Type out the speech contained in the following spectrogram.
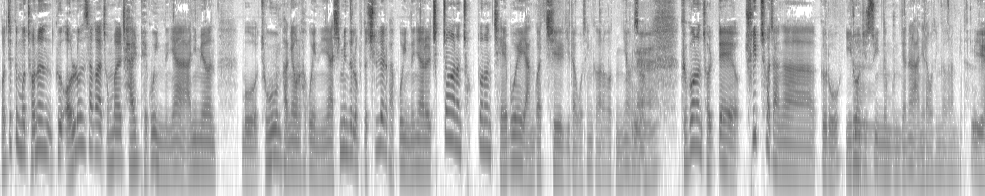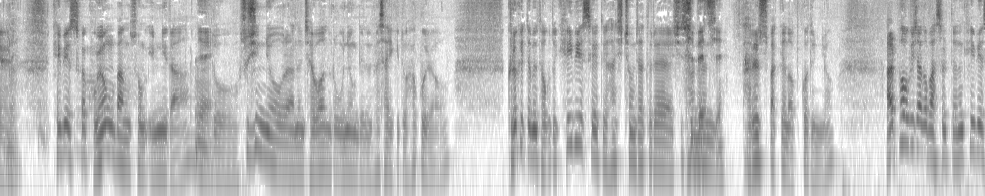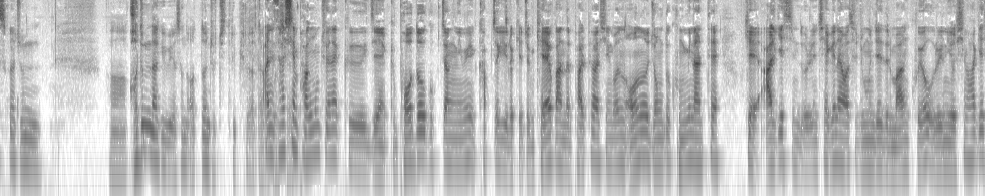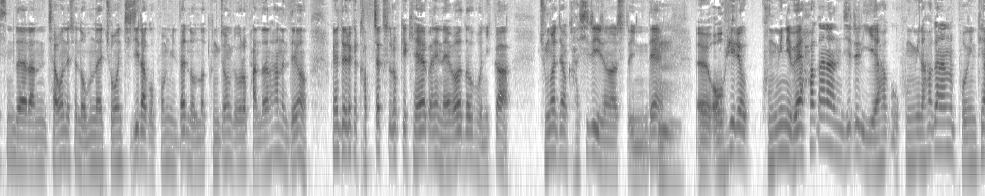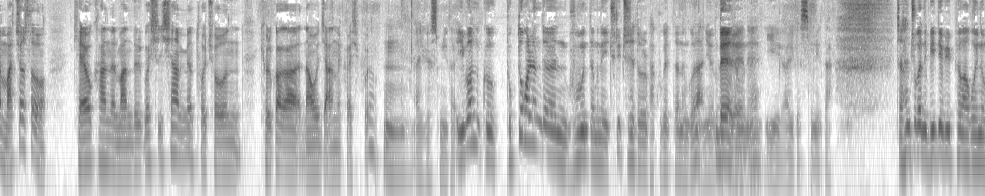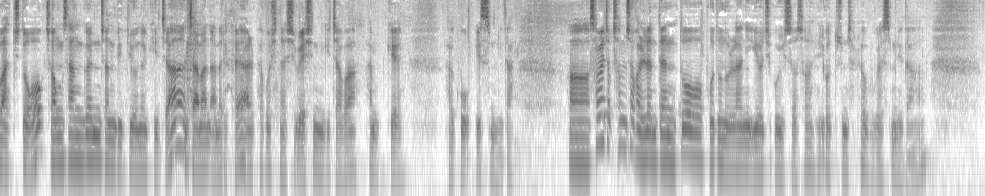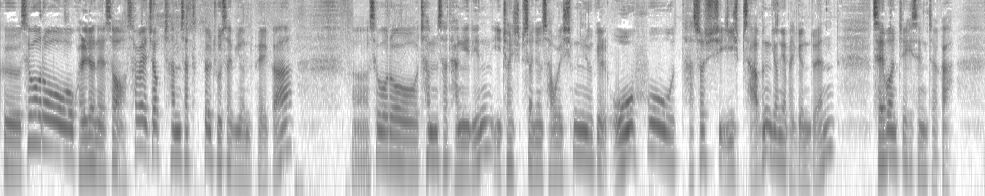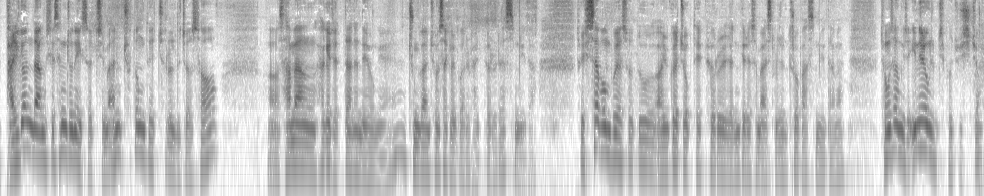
어쨌든 뭐 저는 그 언론사가 정말 잘 되고 있느냐 아니면 뭐 좋은 방향으로 가고 있느냐 시민들로부터 신뢰를 받고 있느냐를 측정하는 척도는 제보의 양과 질이라고 생각을 하거든요. 그래서 네. 그거는 절대 출입처 장악으로 이루어질 음. 수 있는 문제는 아니라고 생각을 합니다. 예. 네. KBS가 공영방송입니다. 네. 또 수신료라는 재원으로 운영되는 회사이기도 하고요. 그렇기 때문에 더욱더 KBS에 대한 시청자들의 시선은 다를 수밖에 없거든요. 알파오 기자가 봤을 때는 KBS가 좀 어, 거듭나기 위해서는 어떤 조치들이 필요하다고 아니 보세요? 사실 방금 전에 그 이제 그 보도국장님이 갑자기 이렇게 좀 개혁안을 발표하신 건 어느 정도 국민한테 이렇게 알겠습니다. 우리는 최근에 와서 좀 문제들이 많고요. 우리는 열심히 하겠습니다라는 차원에서 너무나 좋은 지지라고 봅니다. 너무나 긍정적으로 판단을 하는데요. 그런데 이렇게 갑작스럽게 개혁안이 내버려 보니까 중간중간 가실이 일어날 수도 있는데 음. 에, 오히려 국민이 왜 화가 나는지를 이해하고 국민이 화가 나는 포인트에 맞춰서 개혁안을 만들고 실시하면 더 좋은 결과가 나오지 않을까 싶어요. 음, 알겠습니다. 이번 그 독도 관련된 부분 때문에 이 출입처 제도를 바꾸겠다는 건 아니었기 네, 때문에 네, 예, 알겠습니다. 자, 한 주간의 미디어 비평하고 있는 Watchdog 정상근 전 미디어오늘 기자, 자만 아메리카의 알파고 시나씨 외신 기자와 함께 하고 있습니다. 어, 사회적 참사 관련된 또 보도 논란이 이어지고 있어서 이것도 좀 살펴보겠습니다. 그 세월호 관련해서 사회적 참사 특별조사위원회가 어, 세월호 참사 당일인 2014년 4월 16일 오후 5시 24분경에 발견된 세 번째 희생자가 발견 당시 생존에 있었지만 초동 대처를 늦어서 어, 사망하게 됐다는 내용의 중간 조사 결과를 발표를 했습니다. 저희 시사본부에서도 아, 유가족 대표를 연결해서 말씀을 좀 들어봤습니다만 정상 기자 이 내용 좀 짚어주시죠.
